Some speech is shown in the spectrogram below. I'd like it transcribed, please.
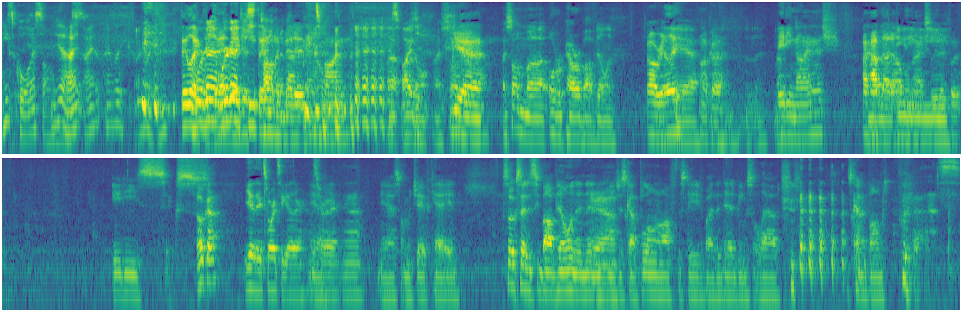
He's cool. I saw him. Yeah, I. I, I like I like him. They like We're the gonna- dead, we're gonna they just, keep they don't talking admit about it It's now. fine. Uh, I don't. I saw Yeah. him. I saw him uh, overpower Bob Dylan. Oh really? Yeah. Okay. Uh, Eighty nine ish. I have that album 80 actually. They put. Eighty-six. Okay. Yeah, they toured together. That's Yeah. right. Yeah. Yeah, so I'm at JFK and so excited to see Bob Dylan, and then Yeah. he just got blown off the stage by the Dead being so loud. I was kind of bummed. Yes.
